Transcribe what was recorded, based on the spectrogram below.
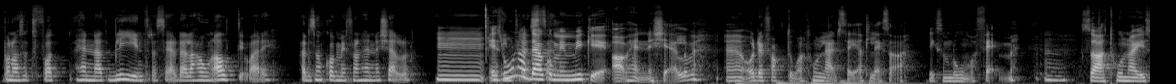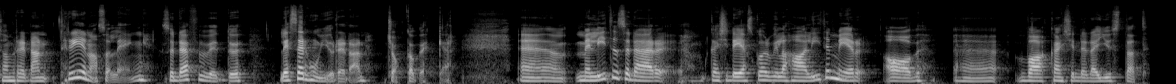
på något sätt fått henne att bli intresserad eller har hon alltid varit? Har det som kommit från henne själv? Mm, jag tror att det har kommit mycket av henne själv. Eh, och det faktum att hon lärde sig att läsa liksom när hon var fem. Mm. Så att hon har ju som redan tränat så länge. Så därför vet du, läser hon ju redan tjocka böcker. Eh, men lite sådär, kanske det jag skulle vilja ha lite mer av eh, var kanske det där just att,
